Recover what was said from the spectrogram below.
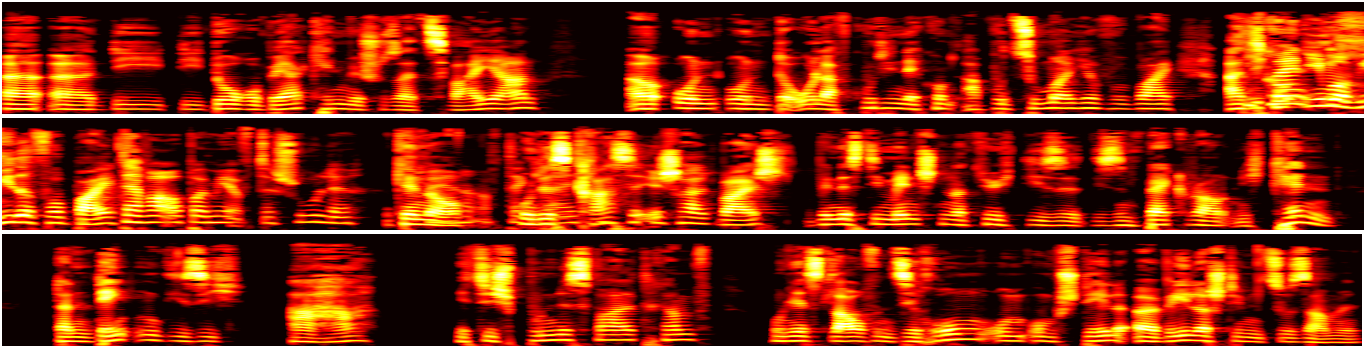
Äh, äh, die, die Doro Bär kennen wir schon seit zwei Jahren. Äh, und, und der Olaf Gutin, der kommt ab und zu mal hier vorbei. Also Ich die mein, immer ich- wieder vorbei. Der war auch bei mir auf der Schule. Genau. Ja, der Und das. Krasse ist halt, weißt, wenn es die Menschen natürlich diese, diesen Background nicht kennen, dann denken die sich, aha, jetzt ist Bundeswahlkampf und jetzt laufen sie rum, um, um Stähl, äh, Wählerstimmen zu sammeln.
